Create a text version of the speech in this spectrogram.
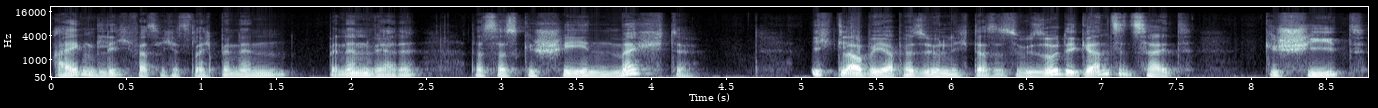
eigentlich, was ich jetzt gleich benennen, benennen werde, dass das geschehen möchte. Ich glaube ja persönlich, dass es sowieso die ganze Zeit geschieht,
